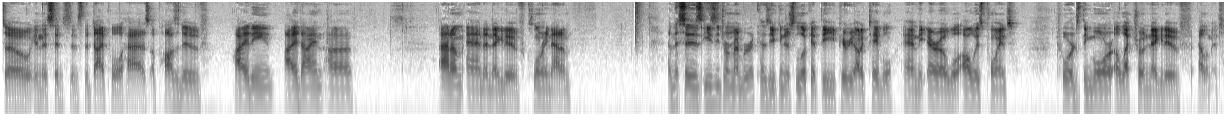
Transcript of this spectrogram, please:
So in this instance, the dipole has a positive iodine, iodine uh, atom and a negative chlorine atom. And this is easy to remember because you can just look at the periodic table and the arrow will always point towards the more electronegative element.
